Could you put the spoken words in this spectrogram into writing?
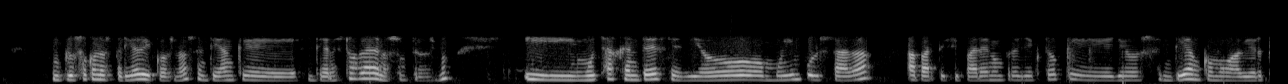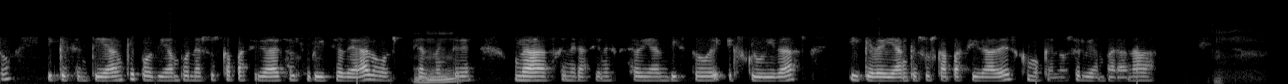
incluso con los periódicos, ¿no? Sentían que sentían esto habla de nosotros, ¿no? Y mucha gente se vio muy impulsada a participar en un proyecto que ellos sentían como abierto y que sentían que podían poner sus capacidades al servicio de algo, especialmente uh -huh. unas generaciones que se habían visto excluidas y que veían que sus capacidades como que no servían para nada.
